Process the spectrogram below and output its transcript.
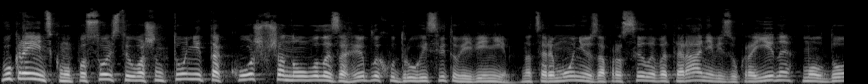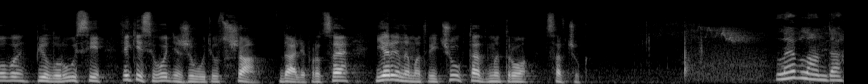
В українському посольстві у Вашингтоні також вшановували загиблих у Другій світовій війні. На церемонію запросили ветеранів із України, Молдови, Білорусі, які сьогодні живуть у США. Далі про це Ярина Матвійчук та Дмитро Савчук. Лев Ланда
